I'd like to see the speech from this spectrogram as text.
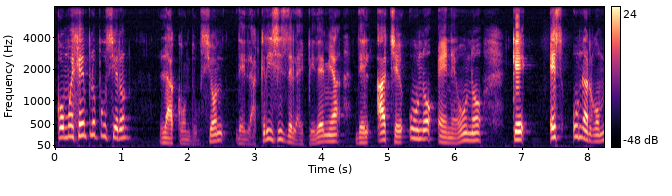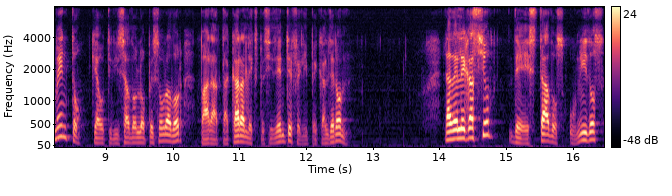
Como ejemplo pusieron la conducción de la crisis de la epidemia del H1N1, que es un argumento que ha utilizado López Obrador para atacar al expresidente Felipe Calderón. La delegación de Estados Unidos,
